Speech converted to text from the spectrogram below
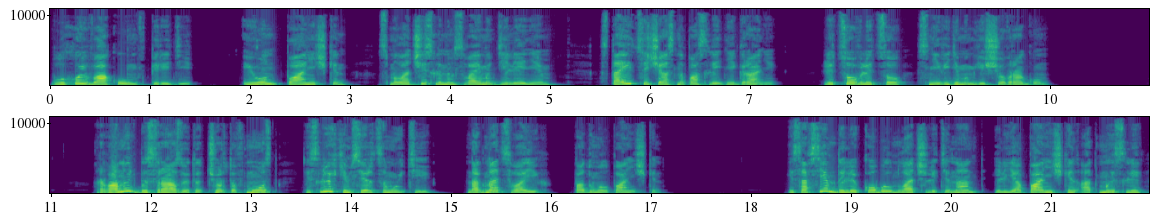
глухой вакуум впереди. И он, Паничкин, с малочисленным своим отделением, стоит сейчас на последней грани, лицо в лицо с невидимым еще врагом. Рвануть бы сразу этот чертов мост и с легким сердцем уйти, нагнать своих, — подумал Паничкин. И совсем далеко был младший лейтенант Илья Паничкин от мысли,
